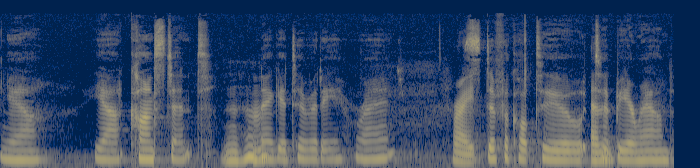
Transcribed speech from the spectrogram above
Yeah, yeah, constant negativity, right? Right. It's difficult to to be around.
